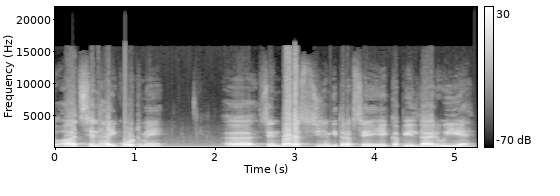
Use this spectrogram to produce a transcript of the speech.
तो आज सिंध हाई कोर्ट में सिंध बार एसोसिएशन की तरफ़ से एक अपील दायर हुई है,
